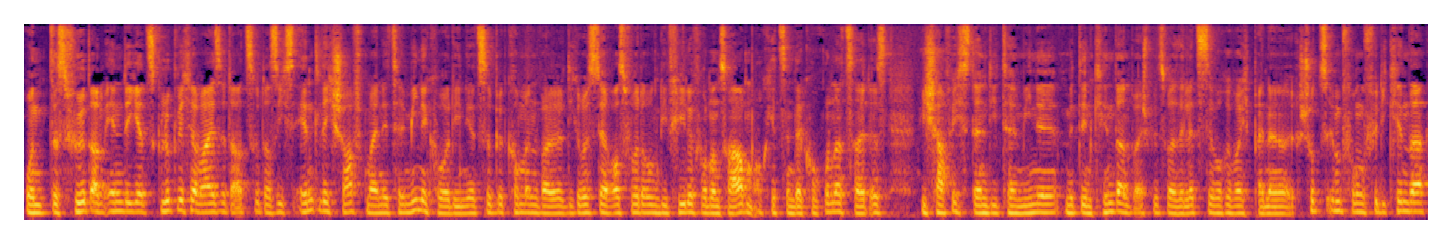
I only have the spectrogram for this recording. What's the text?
Und das führt am Ende jetzt glücklicherweise dazu, dass ich es endlich schaffe, meine Termine koordiniert zu bekommen, weil die größte Herausforderung, die viele von uns haben, auch jetzt in der Corona-Zeit ist, wie schaffe ich es denn, die Termine mit den Kindern, beispielsweise letzte Woche war ich bei einer Schutzimpfung für die Kinder,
